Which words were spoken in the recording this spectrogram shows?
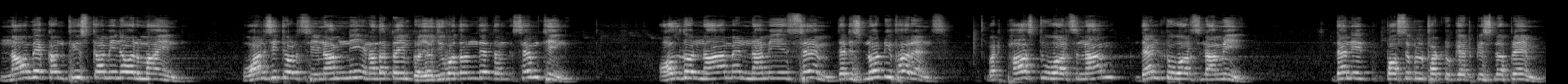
Now may confuse come in our mind. Once it told Srinamni, another time Brajajubadande, then same thing. Although Nam and Nami is same, there is no difference. But first towards Nam, then towards Nami. Then it possible for to get Krishna Prem.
